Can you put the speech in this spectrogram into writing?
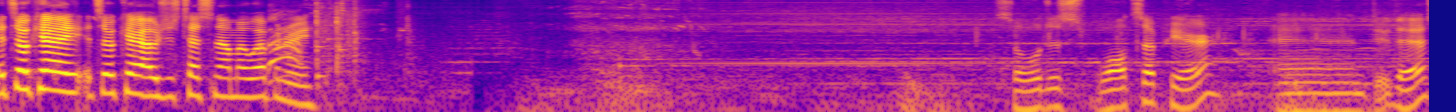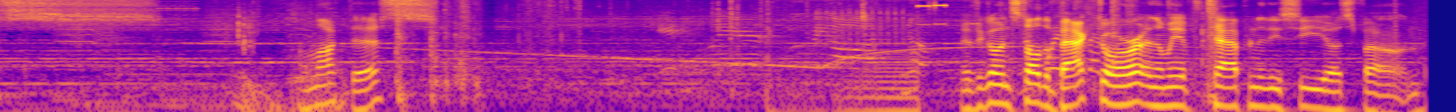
It's okay. It's okay. I was just testing out my weaponry. So we'll just waltz up here and do this. Unlock this. We have to go install the back door and then we have to tap into the CEO's phone.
